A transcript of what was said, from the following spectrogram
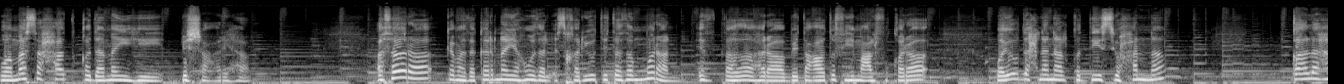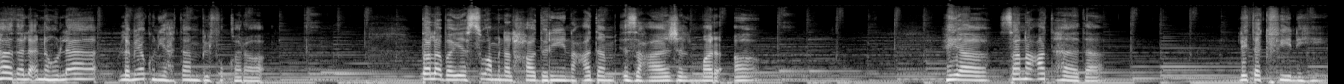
ومسحت قدميه بشعرها. أثار كما ذكرنا يهوذا الإسخريوطي تذمرا إذ تظاهر بتعاطفه مع الفقراء ويوضح لنا القديس يوحنا قال هذا لأنه لا لم يكن يهتم بالفقراء. طلب يسوع من الحاضرين عدم إزعاج المرأة. هي صنعت هذا لتكفينه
